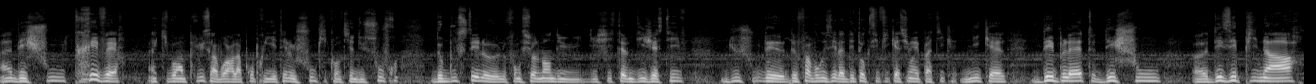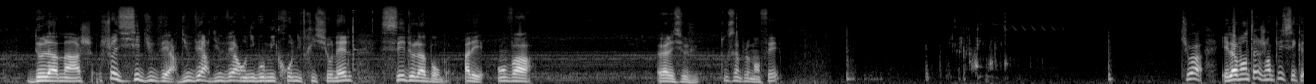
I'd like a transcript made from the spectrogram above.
hein, des choux très verts. Hein, qui vont en plus avoir la propriété, le chou qui contient du soufre, de booster le, fonctionnement du, système digestif, chou, de, favoriser la détoxification hépatique, nickel, des blettes, des choux, euh, des épinards, de la mâche. Choisissez du vert, du vert, du vert au niveau micronutritionnel, c'est de la bombe. Allez, on va. Regardez ce jus, tout simplement fait. Tu vois, et l'avantage en plus, c'est que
